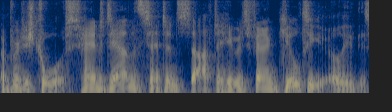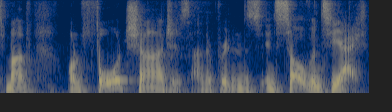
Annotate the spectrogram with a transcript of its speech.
A British court handed down the sentence after he was found guilty earlier this month on four charges under Britain's Insolvency Act.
